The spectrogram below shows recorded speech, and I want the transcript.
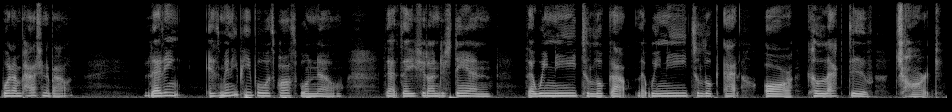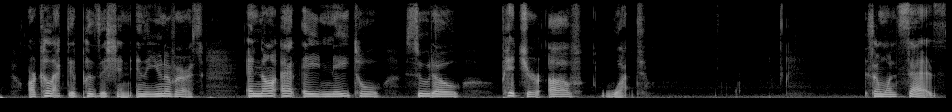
what I'm passionate about. Letting as many people as possible know that they should understand that we need to look up, that we need to look at our collective chart, our collective position in the universe, and not at a natal pseudo picture of what? Someone says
